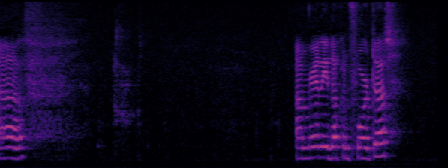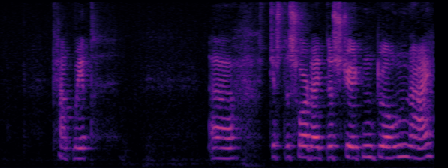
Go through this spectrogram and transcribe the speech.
uh, I'm really looking forward to it. Can't wait. Uh, just to sort out the student loan now,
